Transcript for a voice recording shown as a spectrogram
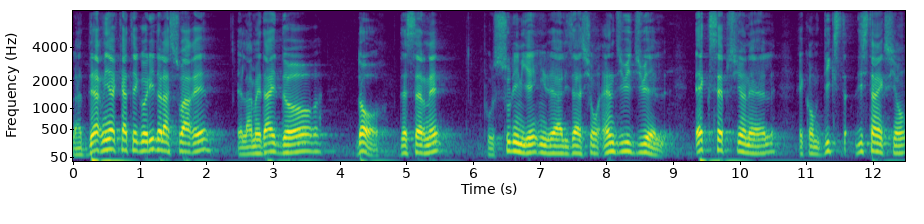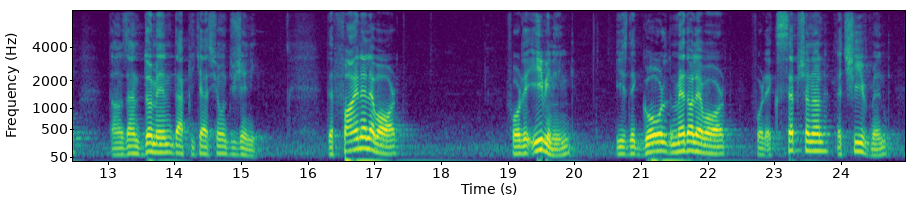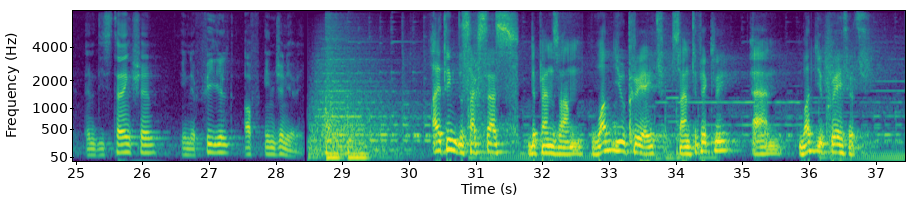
La dernière catégorie de la soirée est la médaille d'or, d'or décernée pour souligner une réalisation individuelle exceptionnelle et comme distinction dans un domaine d'application du génie. The final award for the evening is the Gold Medal Award for exceptional achievement and distinction in the field of engineering. I think the success depends on what you create scientifically and what you created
